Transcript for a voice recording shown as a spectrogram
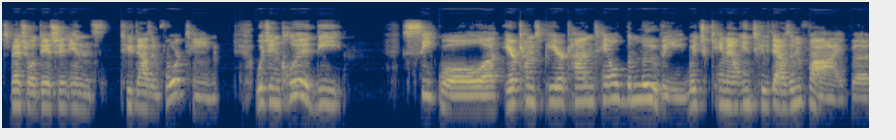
special edition in 2014, which included the sequel, Here Comes Peter Cottontail, the movie, which came out in 2005. Uh,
